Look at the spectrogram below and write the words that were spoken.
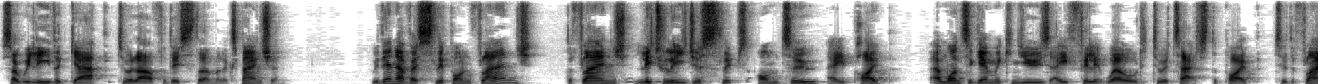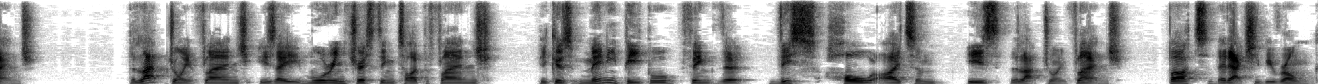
so we leave a gap to allow for this thermal expansion. We then have a slip-on flange. The flange literally just slips onto a pipe, and once again we can use a fillet weld to attach the pipe to the flange. The lap joint flange is a more interesting type of flange because many people think that this whole item is the lap joint flange, but they'd actually be wrong.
